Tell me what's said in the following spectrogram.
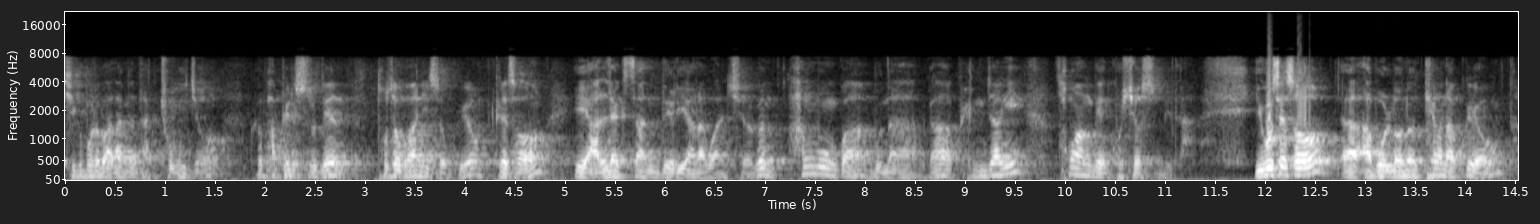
지금으로 말하면 다 종이죠. 그 파피루스로 된 도서관이 있었고요. 그래서 이 알렉산드리아라고 하는 지역은 학문과 문화가 굉장히 성황된 곳이었습니다. 이곳에서 아, 아볼로는 태어났고요.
